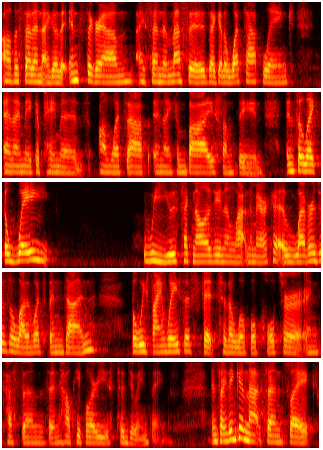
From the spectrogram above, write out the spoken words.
all of a sudden I go to Instagram, I send a message, I get a WhatsApp link, and I make a payment on WhatsApp and I can buy something. And so, like, the way we use technology and in Latin America, it leverages a lot of what's been done, but we find ways that fit to the local culture and customs and how people are used to doing things. And so I think in that sense, like,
